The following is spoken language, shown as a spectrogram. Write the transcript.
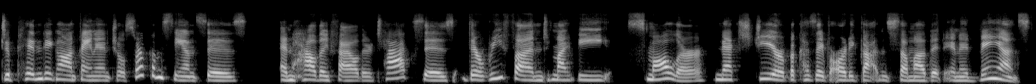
depending on financial circumstances and how they file their taxes, their refund might be smaller next year because they've already gotten some of it in advance.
